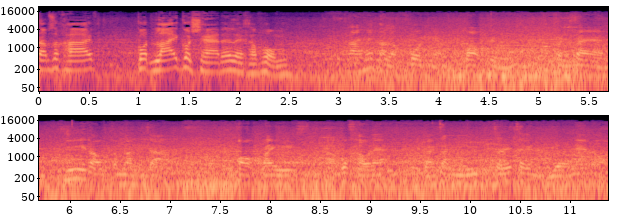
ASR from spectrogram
subscribe กดไลค์กดแชร์ได้เลยครับผม สุดท้ายให้แต่ละคนเนี่ยบอกถึงแฟนๆที่เรากำลังจะออกไปหาพวกเขาแล้ว หลังจากนี้จะได้เจอกันอีกเยอะแน่นอน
